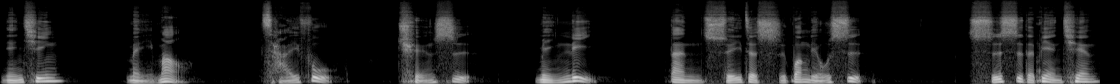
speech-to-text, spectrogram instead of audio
年轻、美貌、财富、权势、名利。但随着时光流逝，时势的变迁，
